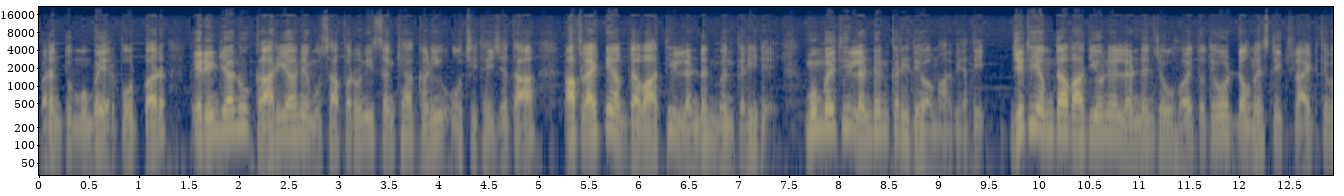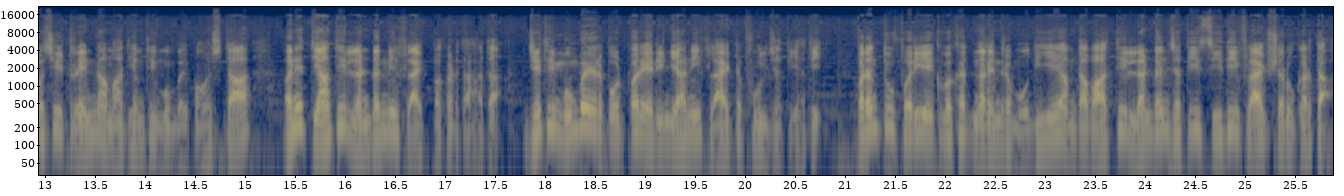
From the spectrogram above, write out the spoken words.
પરંતુ મુંબઈ એરપોર્ટ પર એર ઇન્ડિયાનું કાર્ય અને મુસાફરોની સંખ્યા ઘણી ઓછી થઈ જતા આ ફ્લાઇટને અમદાવાદથી લંડન બંધ કરીને મુંબઈથી લંડન કરી દેવામાં આવી હતી. જેથી અમદાવાદીઓને લંડન જવું હોય તો તેઓ ડોમેસ્ટિક ફ્લાઇટ કે પછી ટ્રેનના માધ્યમથી મુંબઈ પહોંચતા અને ત્યાંથી લંડનની ફ્લાઇટ પકડતા હતા. જેથી મુંબઈ એરપોર્ટ પર એર ઇન્ડિયાની ફ્લાઇટ ફૂલ જતી હતી. પરંતુ ફરી એક વખત નરેન્દ્ર મોદીએ અમદાવાદથી લંડન જતી સીધી ફ્લાઇટ શરૂ કરતા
